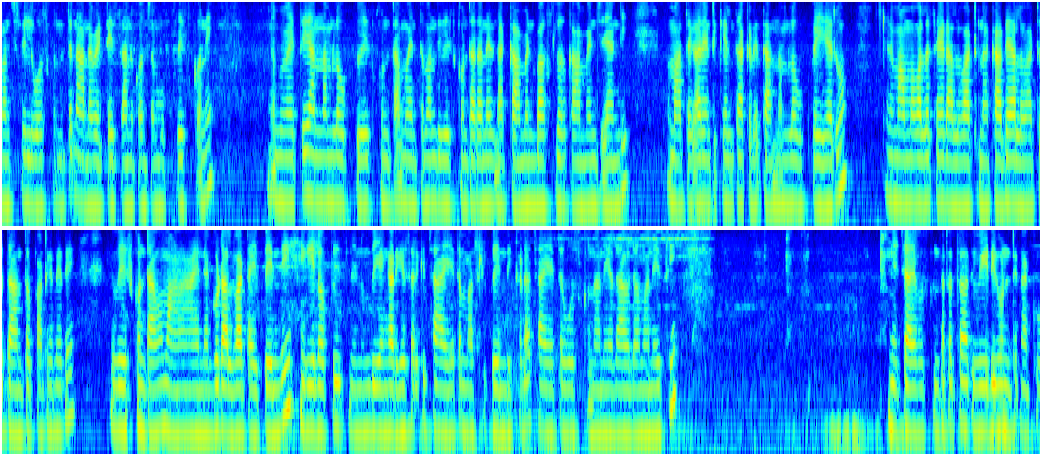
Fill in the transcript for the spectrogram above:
మంచినీళ్ళు పోసుకొని అయితే నానబెట్టేసాను. కొంచెం ఉప్పు వేసుకొని. మేమైతే అన్నంలో ఉప్పు వేసుకుంటాము. ఎంతమంది వేసుకుంటారు అనేది నాకు కామెంట్ బాక్స్లో కామెంట్ చేయండి. మా అత్తగారింటికి వెళ్తే అక్కడైతే అన్నంలో ఉప్పు వేయరు కానీ మా అమ్మ వాళ్ళ సైడ్ అలవాటు నాకు అదే అలవాటు. దాంతో అనేది వేసుకుంటాము. మా ఆయనకు కూడా అలవాటు అయిపోయింది. ఈలోపు నేను బియ్యం కడిగేసరికి ఛాయ్ అయితే మసిలిపోయింది ఇక్కడ. ఛాయ్ అయితే పోసుకున్నాను ఇక తాగుదాం అనేసి. ఛాయ్ పోసుకున్న తర్వాత అది వేడిగా ఉంటే నాకు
